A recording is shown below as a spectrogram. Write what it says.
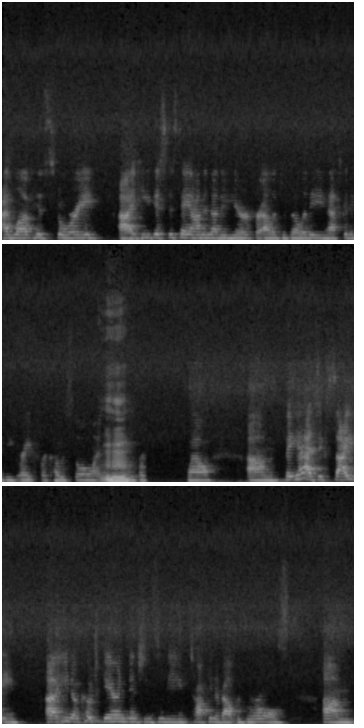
I love his story. Uh, he gets to stay on another year for eligibility, and that's going to be great for Coastal and Mhm. for well. Um, but yeah, it's exciting. Uh, you know, Coach Guerin mentioned to me talking about the girls um,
